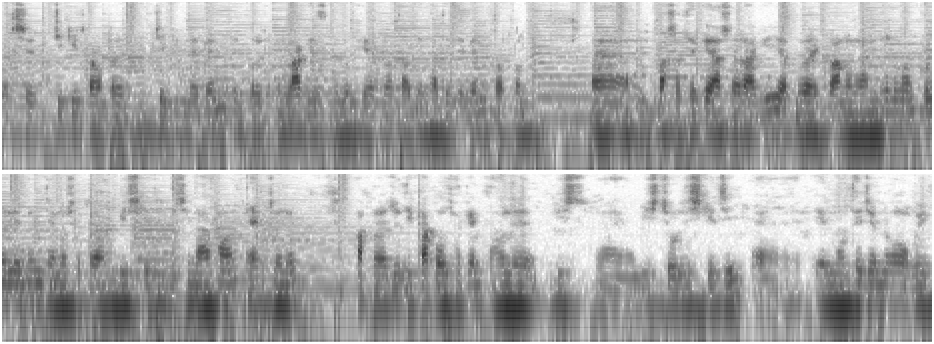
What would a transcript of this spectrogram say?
হচ্ছে টিকিট কাউন্টারে টিকিট নেবেন, এরপরে যখন লাগেজগুলোকে আপনারা তাদের হাতে দেবেন, তখন বাসা থেকে আসার আগেই আপনারা একটু অনুমান অনুমান করে নেবেন যেন সেটা বিশ কেজির বেশি না হয় একজনের। আপনারা যদি কাপল থাকেন, তাহলে বিশ বিশ চল্লিশ কেজি এর মধ্যে যেন ওয়েট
